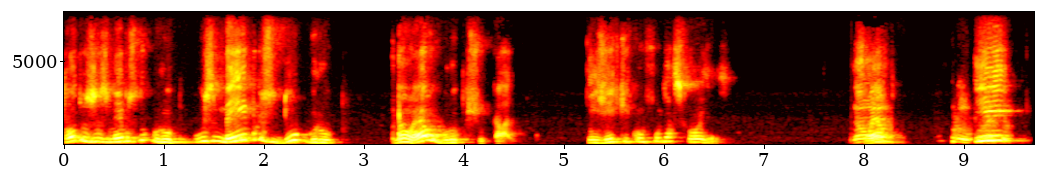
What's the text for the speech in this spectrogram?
todos os membros do grupo. Os membros do grupo, não é o grupo Chucalho. Tem gente que confunde as coisas. Não certo? é o grupo. E,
